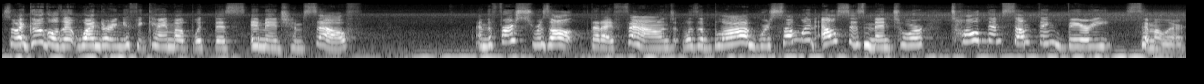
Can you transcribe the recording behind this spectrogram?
So I Googled it, wondering if he came up with this image himself. And the first result that I found was a blog where someone else's mentor told them something very similar.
